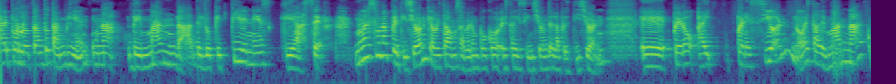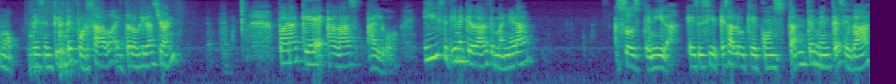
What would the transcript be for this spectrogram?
hay por lo tanto también una demanda de lo que tienes que hacer. No es una petición, que ahorita vamos a ver un poco esta distinción de la petición, eh, pero hay presión, ¿no? Esta demanda como de sentirte forzado, ahí está la obligación, para que hagas algo. Y se tiene que dar de manera sostenida, es decir, es algo que constantemente se da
